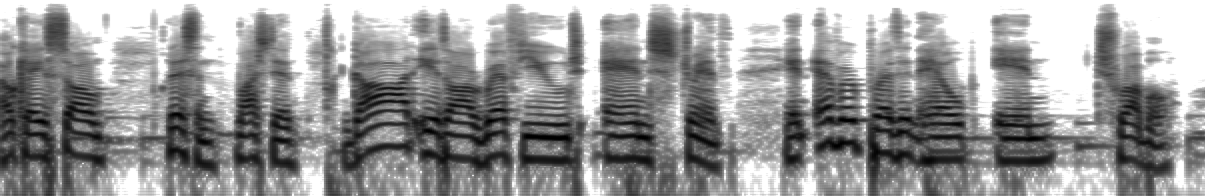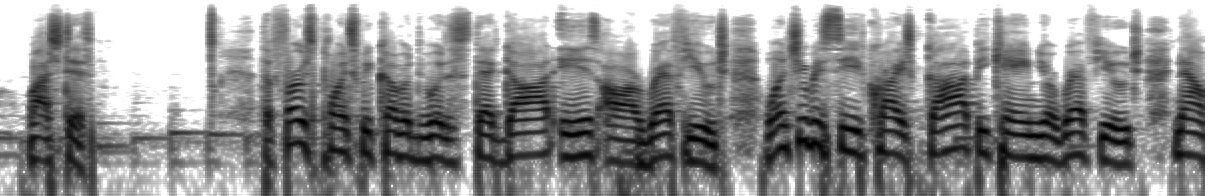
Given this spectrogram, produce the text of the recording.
Okay, so listen, watch this. God is our refuge and strength, an ever-present help in trouble. Watch this. The first points we covered was that God is our refuge. Once you receive Christ, God became your refuge. Now,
